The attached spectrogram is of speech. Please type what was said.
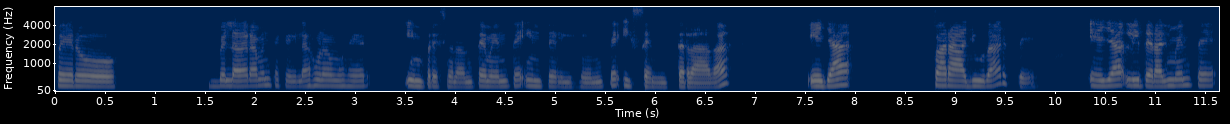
pero verdaderamente Keila es una mujer impresionantemente inteligente y centrada. Ella, para ayudarte, ella literalmente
